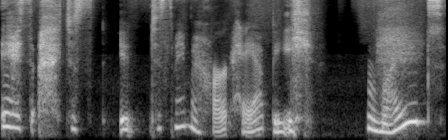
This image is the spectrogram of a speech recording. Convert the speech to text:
is. I just, it just made my heart happy. Right?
